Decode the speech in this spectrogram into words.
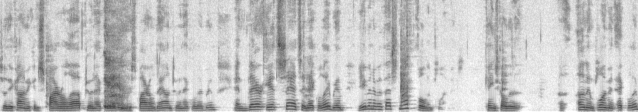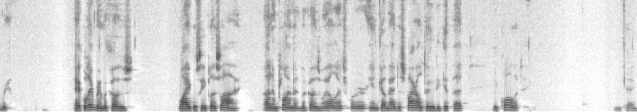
So the economy can spiral up to an equilibrium or spiral down to an equilibrium, and there it sets in equilibrium, even if that's not full employment. Keynes called it an unemployment equilibrium. Equilibrium because y equals c plus i. Unemployment because, well, that's where income had to spiral to to get that equality. Okay?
